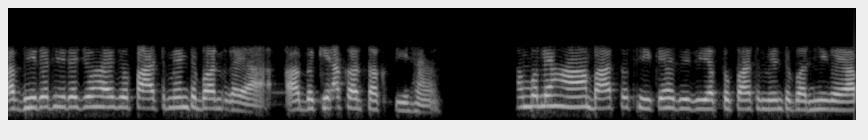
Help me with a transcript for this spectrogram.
अब धीरे धीरे जो है जो अपार्टमेंट बन गया अब क्या कर सकती हैं? हम बोले हाँ बात तो ठीक है दीदी अब तो अपार्टमेंट बन ही गया।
